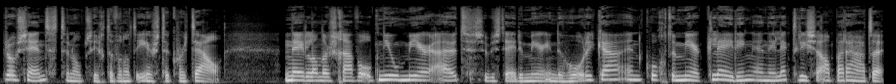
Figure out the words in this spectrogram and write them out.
procent ten opzichte van het eerste kwartaal. Nederlanders gaven opnieuw meer uit, ze besteden meer in de horeca en kochten meer kleding en elektrische apparaten.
